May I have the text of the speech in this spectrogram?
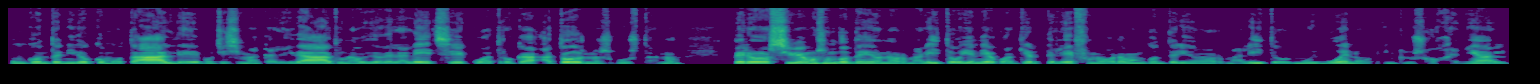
un contenido como tal, de muchísima calidad, un audio de la leche, 4K, a todos nos gusta, ¿no? Pero si vemos un contenido normalito, hoy en día cualquier teléfono graba un contenido normalito, muy bueno, incluso genial.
